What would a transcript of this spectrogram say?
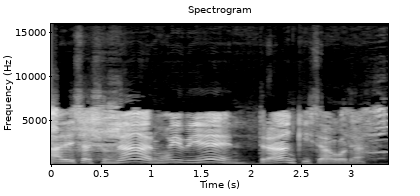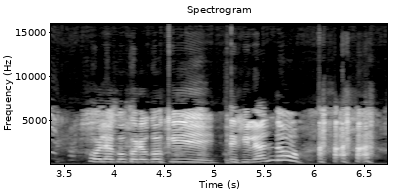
A desayunar, muy bien. Tranquis ahora. Hola, Cocorocoqui. ¿Vigilando?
